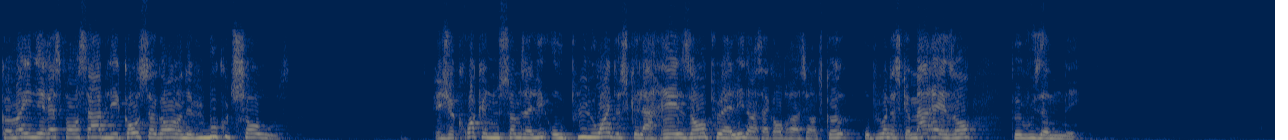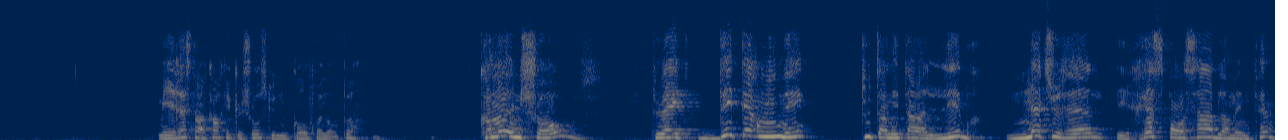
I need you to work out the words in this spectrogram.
comment il est responsable, les causes secondes, on a vu beaucoup de choses. Et je crois que nous sommes allés au plus loin de ce que la raison peut aller dans sa compréhension, en tout cas au plus loin de ce que ma raison peut vous amener. Mais il reste encore quelque chose que nous ne comprenons pas. Comment une chose peut être déterminée tout en étant libre, naturelle et responsable en même temps?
